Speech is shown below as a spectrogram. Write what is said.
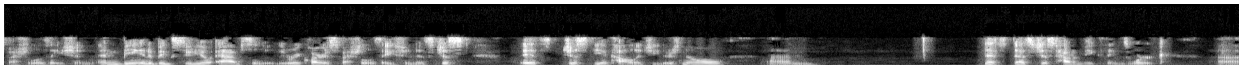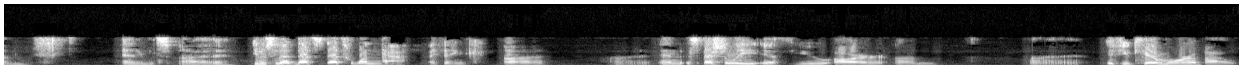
specialization. And being in a big studio absolutely requires specialization. It's just it's just the ecology. There's no um, that's that's just how to make things work. Um, and uh, you know, so that that's that's one path I think, uh, uh, and especially if you are um, uh, if you care more about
